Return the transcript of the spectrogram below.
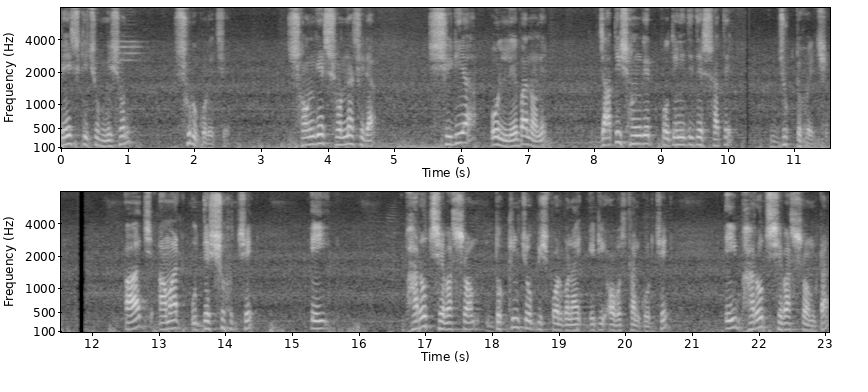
বেশ কিছু মিশন শুরু করেছে। সঙ্গের সন্ন্যাসীরা সিরিয়া ও লেবাননে জাতিসংঘের প্রতিনিধিদের সাথে যুক্ত হয়েছে। আজ আমার উদ্দেশ্য হচ্ছে এই ভারত সেবাশ্রম দক্ষিণ চব্বিশ পরগনায় এটি অবস্থান করছে। এই ভারত সেবাশ্রমটা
